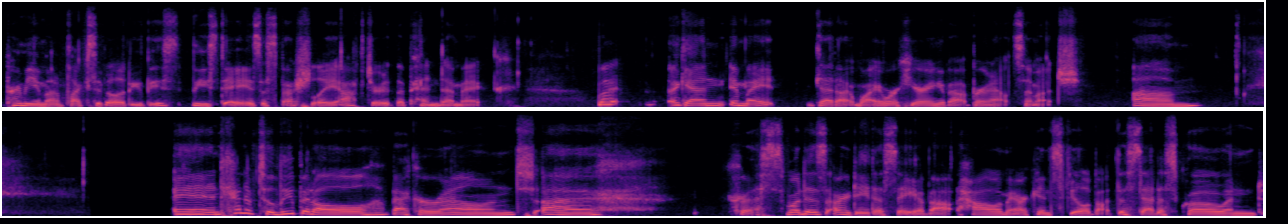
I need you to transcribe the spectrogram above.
premium on flexibility these these days, especially after the pandemic. But again, it might get at why we're hearing about burnout so much. Um, and kind of to loop it all back around, uh, Chris, what does our data say about how Americans feel about the status quo and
